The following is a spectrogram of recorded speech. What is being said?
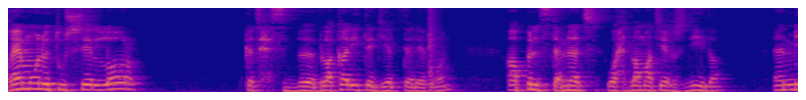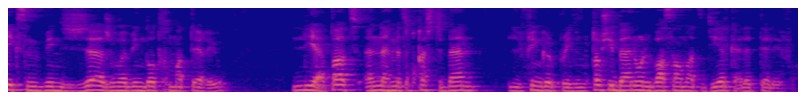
vraiment le toucher اللور كتحس ب la qualité ديال التليفون. Apple استعملت واحد la matière جديدة un mix ما بين الزجاج وما بين d'autres matériaux اللي عطات أنه ما تبقاش تبان ال fingerprint ما بقاوش يبانوا البصمات ديالك على التليفون.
